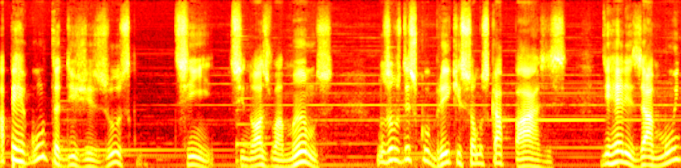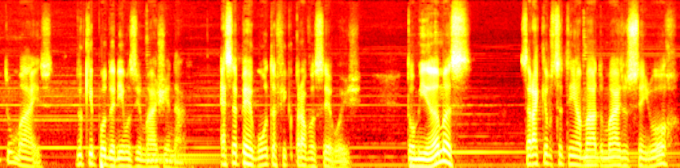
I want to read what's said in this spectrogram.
a pergunta de Jesus, sim, se nós o amamos, nós vamos descobrir que somos capazes de realizar muito mais do que poderíamos imaginar. Essa pergunta fica para você hoje. Tu me amas? Será que você tem amado mais o Senhor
